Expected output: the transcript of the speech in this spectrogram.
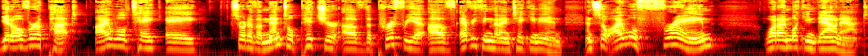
get over a putt, I will take a sort of a mental picture of the periphery of everything that I'm taking in. And so I will frame what I'm looking down at.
